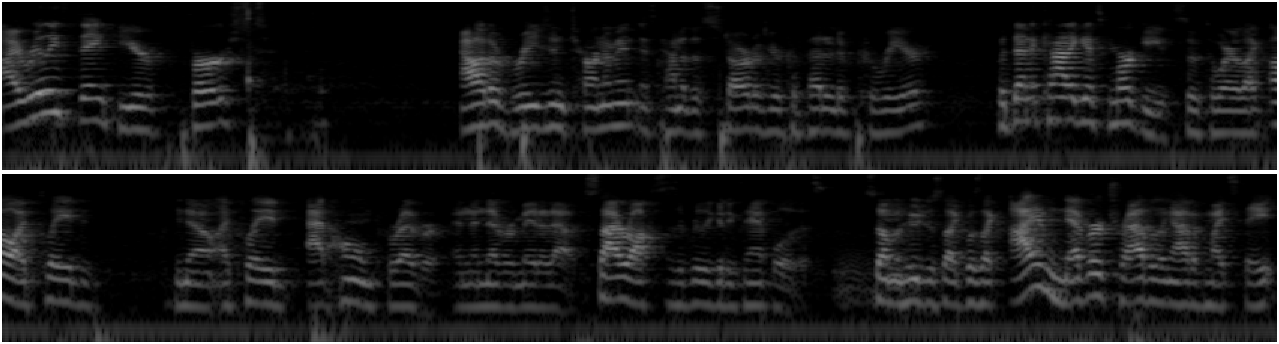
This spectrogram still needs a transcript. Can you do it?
I really think your first out of region tournament is kind of the start of your competitive career. But then it kind of gets murky, so to where like, oh, I played, you know, I played at home forever and then never made it out. Cyrox is a really good example of this. Mm. Someone who just like was like, I am never traveling out of my state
